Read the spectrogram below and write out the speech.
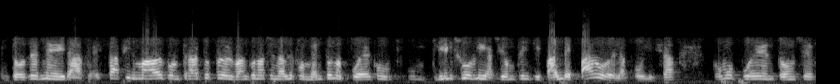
Entonces me dirás, está firmado el contrato, pero el Banco Nacional de Fomento no puede cumplir su obligación principal de pago de la póliza. ¿Cómo puede entonces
